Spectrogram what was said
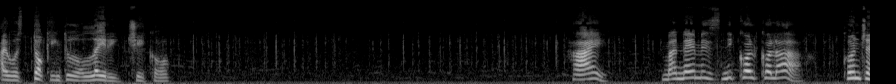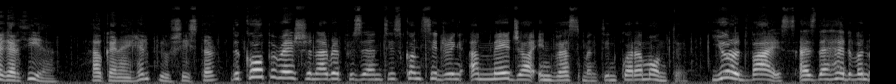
I was talking to the lady, Chico. Hi, my name is Nicole Collard. Concha Garcia. How can I help you, sister? The corporation I represent is considering a major investment in Quaramonte. Your advice, as the head of an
